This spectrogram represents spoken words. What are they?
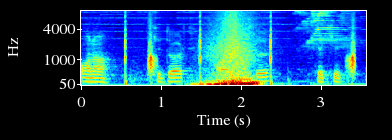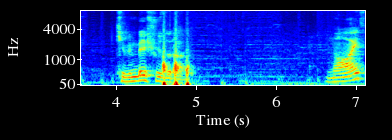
Ona 2, 4, 6, 8 2500 lira Nice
